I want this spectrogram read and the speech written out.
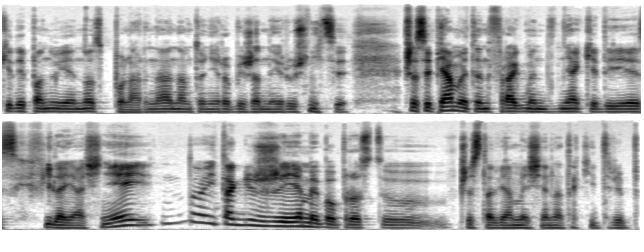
Kiedy panuje noc polarna, nam to nie robi żadnej różnicy. Przesypiamy ten fragment dnia, kiedy jest chwilę jaśniej, no i tak już żyjemy po prostu. Przestawiamy się na taki tryb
